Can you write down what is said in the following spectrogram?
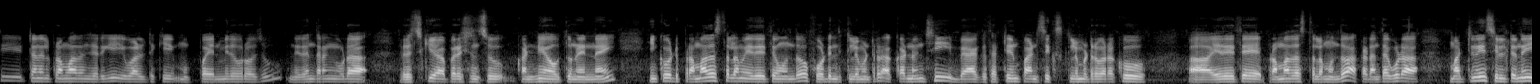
ఎస్పీసీ టనల్ ప్రమాదం జరిగి ఇవాళకి ముప్పై ఎనిమిదవ రోజు నిరంతరంగా కూడా రెస్క్యూ ఆపరేషన్స్ కంటిన్యూ అవుతున్నాయి ఇంకోటి ప్రమాద స్థలం ఏదైతే ఉందో ఫోర్టీన్త్ కిలోమీటర్ అక్కడ నుంచి back thirteen point six kilometre వరకు ఏదైతే ప్రమాద స్థలం ఉందో అక్కడంతా కూడా మట్టిని సిల్ట్ని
